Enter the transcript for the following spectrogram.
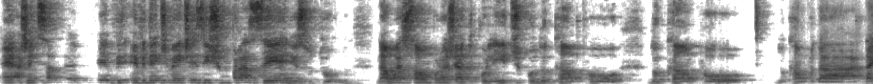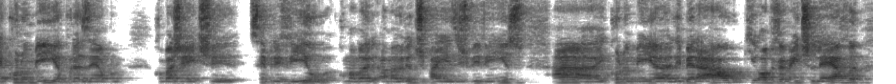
É, a gente é, evidentemente existe um prazer nisso tudo. Não é só um projeto político do campo do campo do campo da, da economia, por exemplo, como a gente sempre viu, como a maioria, a maioria dos países vivem isso, a economia liberal, que obviamente leva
